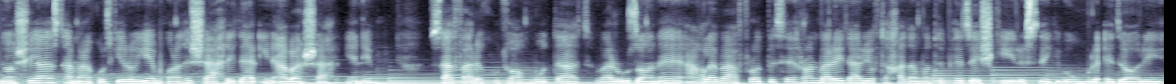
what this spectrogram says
ناشی از تمرکزگرایی امکانات شهری در این ابر شهر. یعنی سفر کوتاه مدت و روزانه اغلب افراد به تهران برای دریافت خدمات پزشکی رسیدگی به امور اداری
